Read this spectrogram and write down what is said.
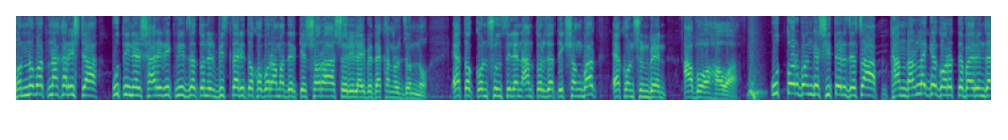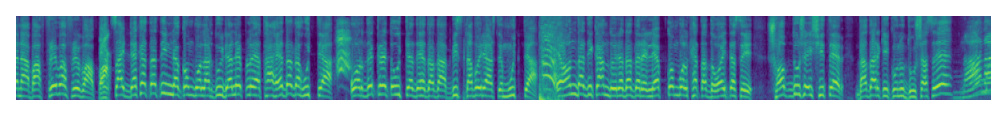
ধন্যবাদ নাকারিস্টা পুতিনের শারীরিক নির্যাতনের বিস্তারিত খবর আমাদেরকে সরাসরি লাইভে দেখানোর জন্য। এতক্ষণ শুনছিলেন আন্তর্জাতিক সংবাদ, এখন শুনবেন আবহাওয়া। উত্তরবঙ্গে শীতের যে চাপ ঠান্ডার লাগে গরতে বাইরেন যায় না। বাপরে বাপরে বাপ। চাই দেখা তা তিনটা কম্বল আর দুইটা লেপ লইয়া থা হে দাদা হুইত্যা। ওর দেখরে তো উঠতে দেহে দাদা বিছনা বইরে আসছে মুইত্যা। এখন দাদি কান ধরে দাদারে লেপ কম্বল খেতা ধোয়াইতাছে। সব দোষ এই শীতের। দাদার কি কোনো দোষ আছে? না না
